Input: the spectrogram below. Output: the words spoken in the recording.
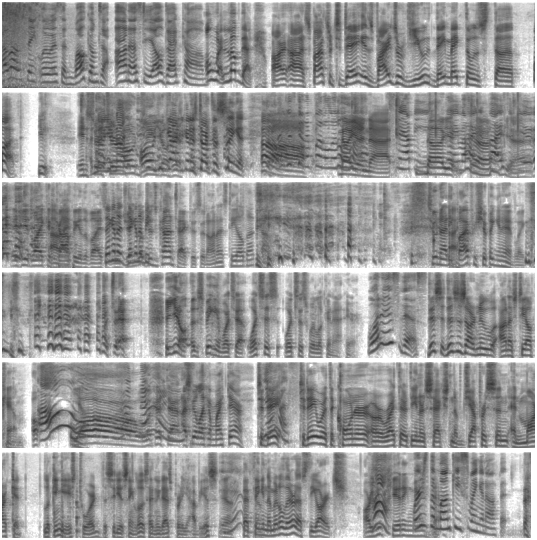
Hello, St. Louis, and welcome to OnStL.com. Oh, I love that. Our uh, sponsor today is Visor View. They make those, uh, what? You, Insert no, your own Oh, you guys here. are going to start to sing it. I'm Oh. just going to put a little No, uh, you're not. snappy No, you- name behind uh, it. Visor yeah. View. If you'd like a All copy right. of the Vice, They're gonna- View they're gonna be- just contact us at OnStL.com. Two ninety five for shipping and handling. what's that? You know, uh, speaking of what's that, what's this? What's this we're looking at here? What is this? This, is this is our new OnStL cam. Oh, Whoa! how Look at that! I feel like I'm right there. Today, Yes. today we're at the corner, or right there at the intersection of Jefferson and Market, looking east toward the city of St. Louis. I think that's pretty obvious. Yeah. That thing in the middle there, that's the arch. Are Huh, you kidding me? Where's the monkey swinging off it?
